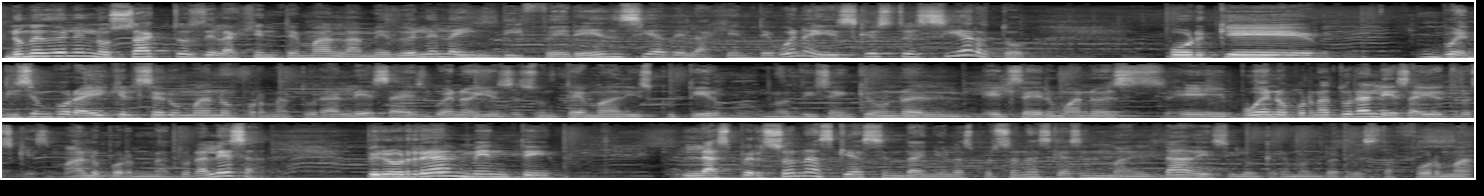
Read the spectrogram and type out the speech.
no me duelen los actos de la gente mala, me duele la indiferencia de la gente buena. Y es que esto es cierto, porque bueno, dicen por ahí que el ser humano por naturaleza es bueno y ese es un tema a discutir. Nos dicen que uno, el, ser humano es eh, bueno por naturaleza y otros que es malo por naturaleza. Pero realmente las personas que hacen daño, las personas que hacen maldades, si lo queremos ver de esta forma,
